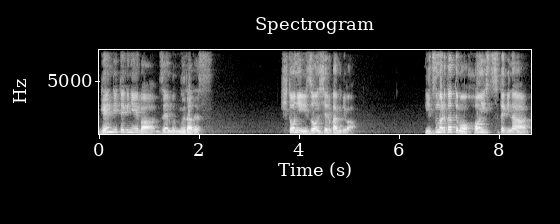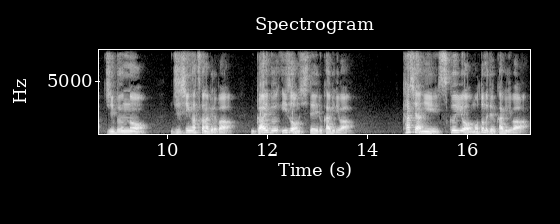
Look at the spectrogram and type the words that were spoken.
原理的に言えば全部無駄です。人に依存している限りは。いつまで経っても本質的な自分の自信がつかなければ、外部依存している限りは、他者に救いを求めている限りは、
